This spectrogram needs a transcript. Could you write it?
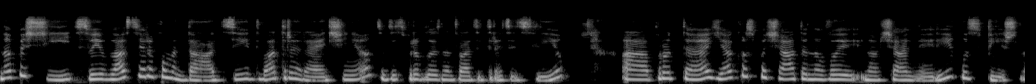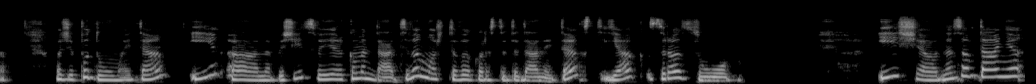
Напишіть свої власні рекомендації, 2-3 речення, це десь приблизно 20-30 слів, про те, як розпочати новий навчальний рік успішно. Отже, подумайте і напишіть свої рекомендації. Ви можете використати даний текст як зразок. І ще одне завдання:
